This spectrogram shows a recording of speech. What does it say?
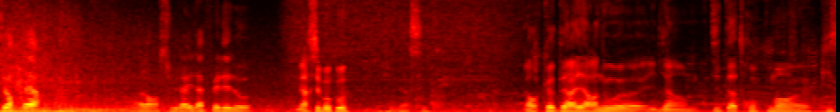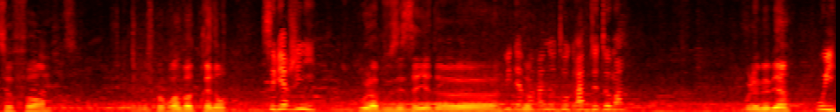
sur terre. Alors celui-là, il a fait les deux. Merci beaucoup. Merci. Alors que derrière nous, euh, il y a un petit attroupement euh, qui se forme. Je peux prendre votre prénom? C'est Virginie. Du coup, là, vous essayez de. Oui, d'avoir de- un autographe de Thomas. Vous l'aimez bien? Oui.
